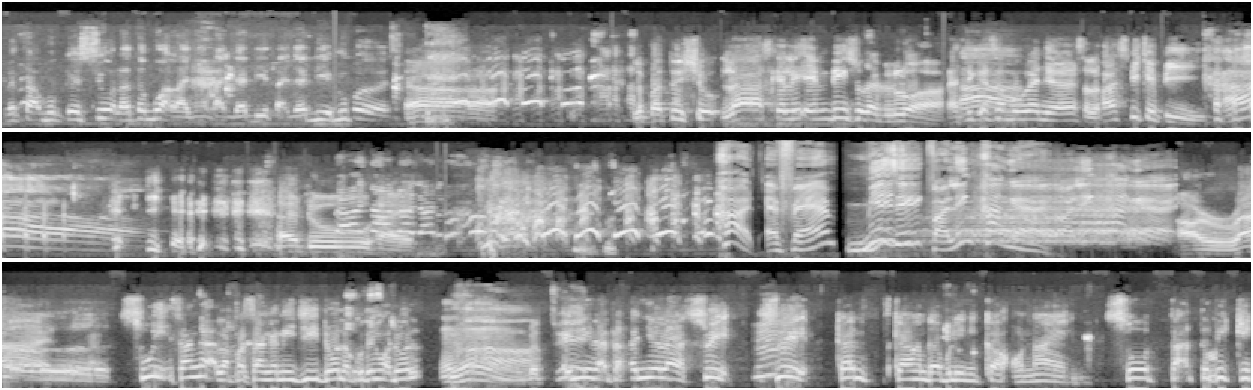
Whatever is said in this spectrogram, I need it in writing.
letak, muka shoot lah tu. Buatlah yang tak jadi. Tak jadi. Lupa. Ah. Lepas tu shoot Last kali ending sudah keluar Nantikan Ah. sambungannya Selepas PKP Ah. Aduh hai. Hot FM, Music paling hangat. Paling Alright. Sweet sangat lah pasangan ni Ji Dol. Aku tengok Dol. Hmm. Betul. Ini nak tanyalah Sweet. Sweet Kan sekarang dah boleh nikah online. So tak terfikir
